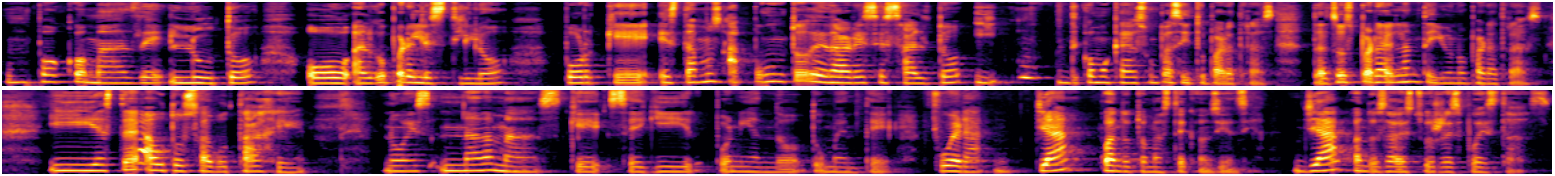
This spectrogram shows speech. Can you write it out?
un poco más de luto o algo por el estilo, porque estamos a punto de dar ese salto y uh, como que das un pasito para atrás, das dos para adelante y uno para atrás. Y este autosabotaje no es nada más que seguir poniendo tu mente fuera ya cuando tomaste conciencia, ya cuando sabes tus respuestas.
